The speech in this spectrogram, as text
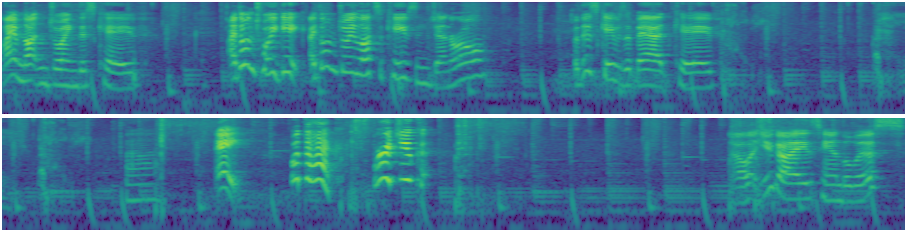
I am not enjoying this cave. I don't enjoy I don't enjoy lots of caves in general, but this cave is a bad cave. Uh, hey! What the heck? Where'd you I'll let you guys handle this.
